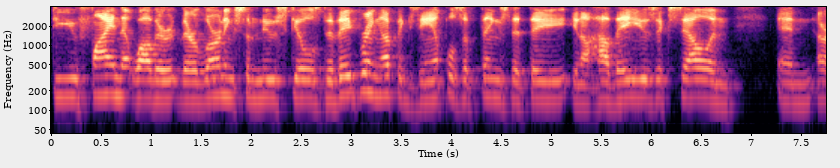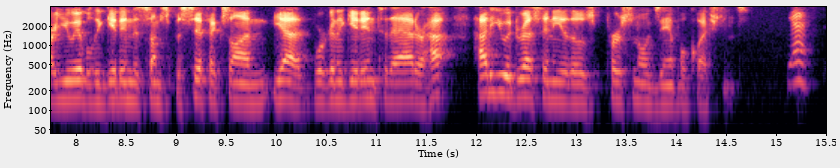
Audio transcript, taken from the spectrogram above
do you find that while they're they're learning some new skills, do they bring up examples of things that they, you know, how they use Excel and and are you able to get into some specifics on, yeah, we're going to get into that, or how how do you address any of those personal example questions? Yes,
